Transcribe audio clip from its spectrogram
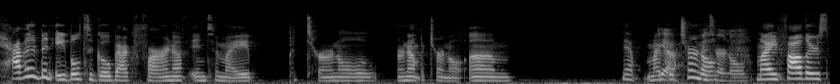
haven't been able to go back far enough into my paternal or not paternal. Um, yeah, my Yeah, paternal, paternal. my father's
